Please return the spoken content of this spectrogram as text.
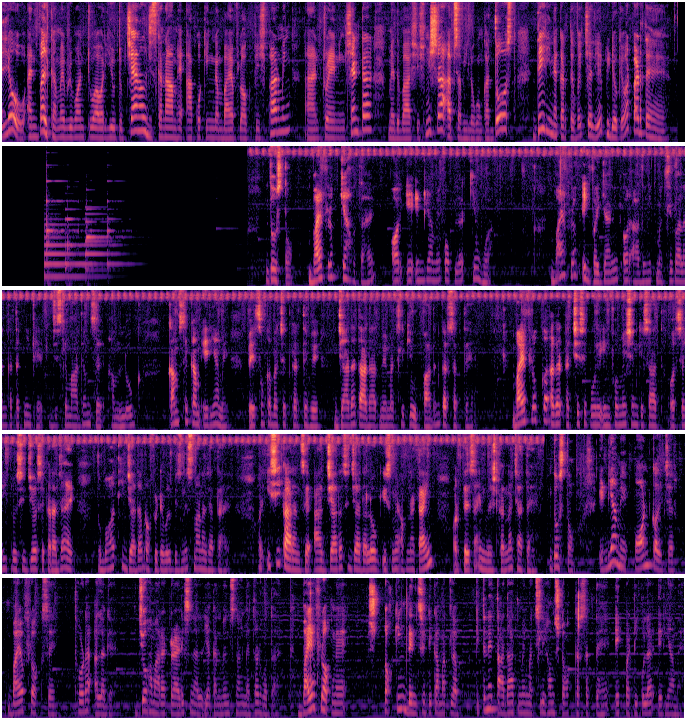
And welcome everyone to our YouTube channel जिसका नाम है आपको kingdom biofloc fish farming and training centre मैं देबाशीष मिश्रा, आप सभी लोगों का दोस्त। देरी न करते हुए चलिए वीडियो की ओर पढ़ते हैं। दोस्तों बायोफ्लॉक क्या होता है और ये इंडिया में पॉपुलर क्यों हुआ? बायोफ्लॉक एक वैज्ञानिक और आधुनिक मछली पालन का तकनीक है, जिसके माध्यम से हम लोग कम से कम एरिया में पैसों का बचत करते हुए ज़्यादा तादाद में मछली के उत्पादन कर सकते हैं। बायोफ्लॉक का अगर अच्छे से पूरे इन्फॉर्मेशन के साथ और सही प्रोसीजर से करा जाए तो बहुत ही ज़्यादा प्रॉफिटेबल बिज़नेस माना जाता है। और इसी कारण से आज ज़्यादा से ज़्यादा लोग इसमें अपना टाइम और पैसा इन्वेस्ट करना चाहते हैं। दोस्तों इंडिया में पॉन्ड कल्चर बायोफ्लॉक से थोड़ा अलग है, जो हमारा ट्रेडिशनल या कन्वेंशनल मेथड होता है। बायोफ्लॉक में स्टॉकिंग डेंसिटी का मतलब कितने तादाद में मछली हम स्टॉक कर सकते हैं एक पर्टिकुलर एरिया में।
